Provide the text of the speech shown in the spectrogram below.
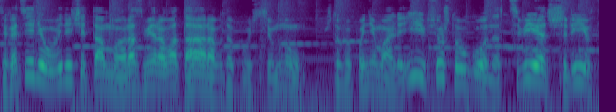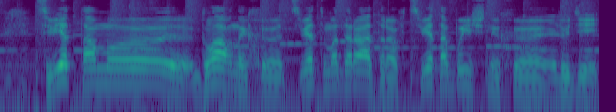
Захотели увеличить там размер аватаров, допустим, ну, чтобы понимали. И все что угодно. Цвет, шрифт, цвет там э, главных, э, цвет модераторов, цвет обычных э, людей,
